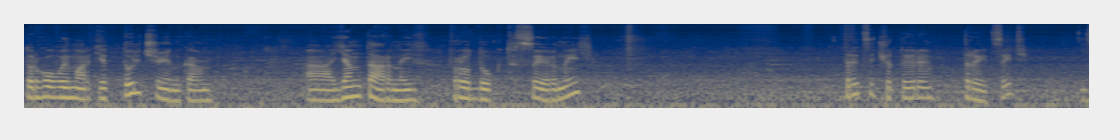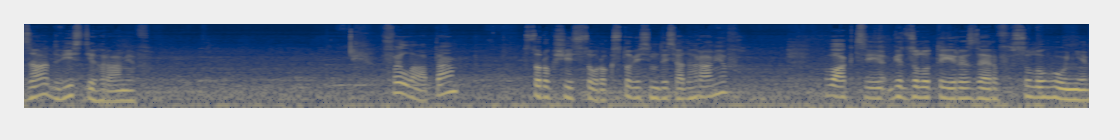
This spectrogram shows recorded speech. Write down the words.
торгової марки Тульчинка. А, янтарний продукт сирний. 34,30 за 200 грамів. Фелата 46,40 180 грамів. В акції від Золотий резерв сулугуні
